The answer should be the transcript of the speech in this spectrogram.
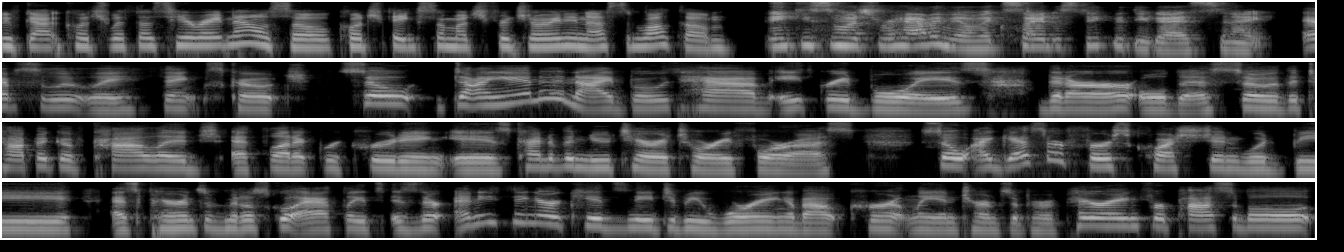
we've got Coach with us here right now. So, Coach, thanks so much for joining us and welcome. Thank you so much for having me. I'm excited to speak with you guys tonight. Absolutely. Thanks, Coach. So, Diana and I both have eighth grade boys that are our oldest. So, the topic of college athletic recruiting is kind of a new territory for us. So, I guess our first question would be as parents of middle school athletes, is there anything our kids need to be worrying about currently in terms of preparing for possible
